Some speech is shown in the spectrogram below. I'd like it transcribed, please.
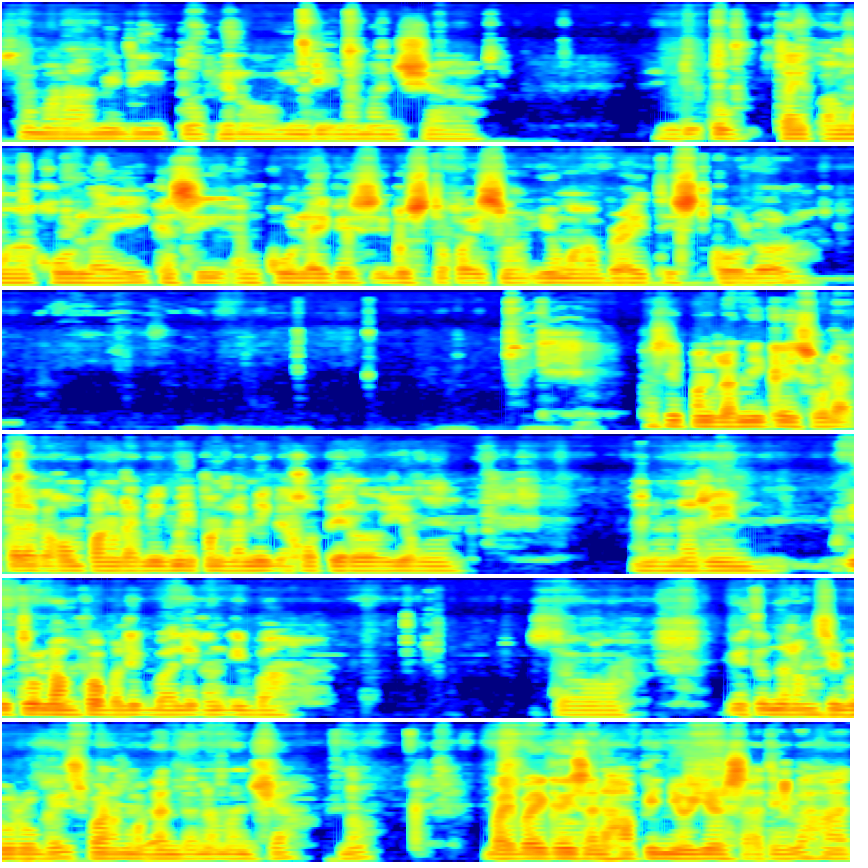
So marami dito pero hindi naman siya hindi ko type ang mga kulay kasi ang kulay guys gusto ko is yung mga brightest color. Kasi panglamig guys, wala talaga akong panglamig. May panglamig ako pero yung ano na rin, ito lang pabalik-balik ang iba. So, ito na lang siguro guys, parang maganda naman siya, no? Bye-bye guys and Happy New Year sa ating lahat.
